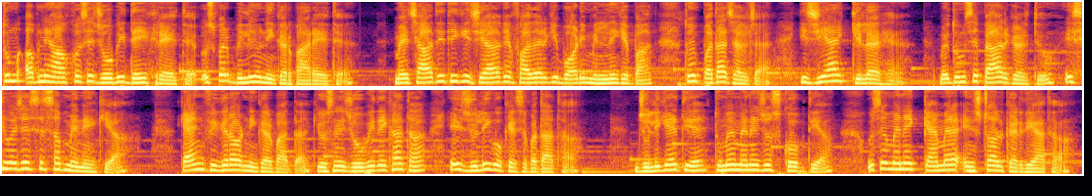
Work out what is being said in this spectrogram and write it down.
तुम अपनी आँखों से जो भी देख रहे थे, उस पर बिलीव नहीं कर पा रहे थे। मैं चाहती थी कि जिया के फादर की बॉडी मिलने के बाद तुम्हें पता चल जाए कि जिया एक किलर है। मैं तुमसे प्यार करती हूँ, इसी वजह से सब मैंने किया। कैंग फिगर आउट नहीं कर पाता कि उसने जो भी देखा था, ये जूली को कैसे पता था। जूली कहती है, तुम्हें मैंने जो स्कोप दिया, उसे मैंने एक कैमरा इंस्टॉल कर दिया था।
